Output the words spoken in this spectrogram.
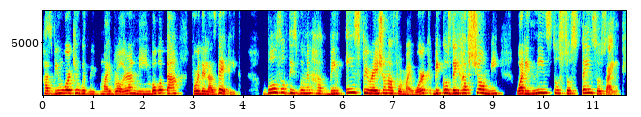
has been working with me, my brother and me in Bogota for the last decade. Both of these women have been inspirational for my work because they have shown me what it means to sustain society.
